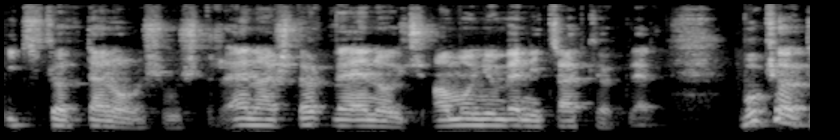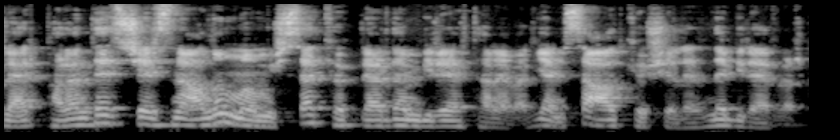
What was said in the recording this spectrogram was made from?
iki kökten oluşmuştur. NH4 ve NO3 amonyum ve nitrat kökleri. Bu kökler parantez içerisine alınmamışsa köklerden birer tane var. Yani sağ alt köşelerinde birer var.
